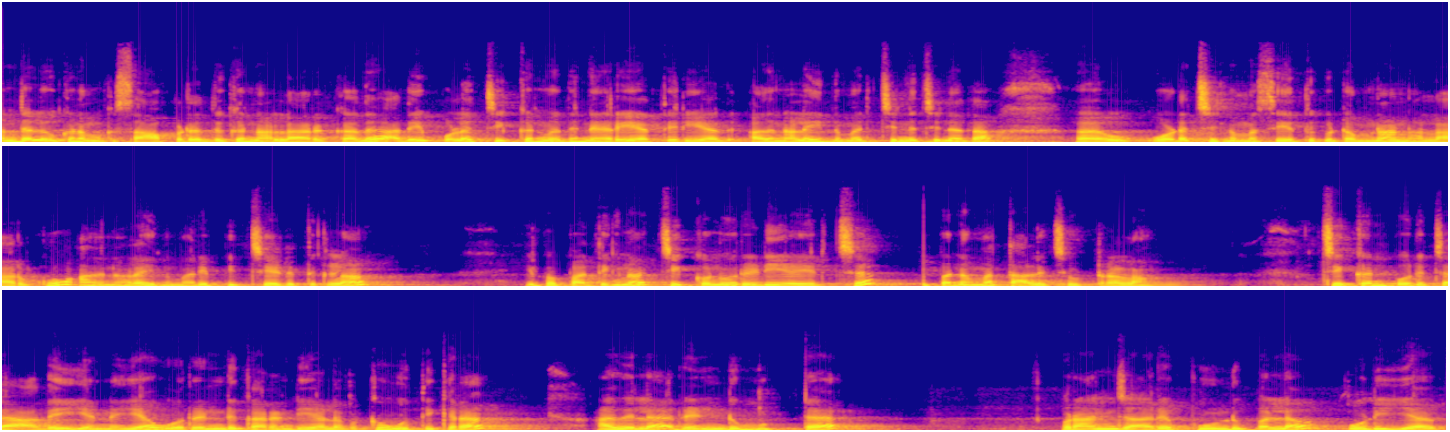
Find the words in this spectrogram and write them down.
அந்த அளவுக்கு நமக்கு சாப்பிட்றதுக்கு நல்லா இருக்காது. அதே போல் சிக்கன் வந்து நிறையா தெரியாது. அதனால் இந்த மாதிரி சின்ன சின்னதாக உடச்சி நம்ம சேர்த்துக்கிட்டோம்னா நல்லாயிருக்கும் அதனால் இந்த மாதிரி பிச்சை எடுத்துக்கலாம். இப்போ பார்த்திங்கன்னா சிக்கனும் ரெடி ஆயிடுச்சு இப்போ நம்ம தாளித்து விட்டுறலாம். சிக்கன் பொரிச்ச அதே எண்ணெயை ஒரு ரெண்டு கரண்டி அளவுக்கு ஊற்றிக்கிறேன் அதில் ரெண்டு முட்டை ஒரு அஞ்சாறு பூண்டு பல்ல பொடியாக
